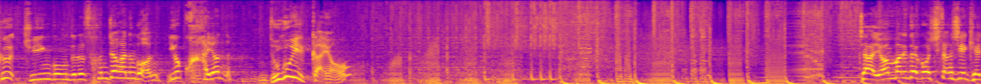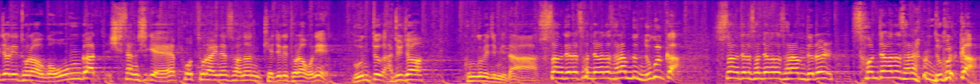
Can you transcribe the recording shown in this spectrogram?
그 주인공들을 선정하는 건 이거 과연 누구일까요? 자, 연말이 되고 시상식의 계절이 돌아오고 온갖 시상식의 포토라인에서는 계절이 돌아오니 문득 아주 저 궁금해집니다. 수상자를 선정하는 사람들은 누굴까? 수상자를 선정하는 사람들을 선정하는 사람은 누굴까?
